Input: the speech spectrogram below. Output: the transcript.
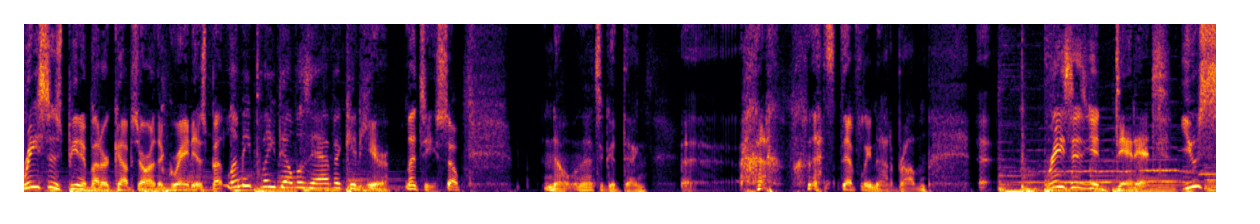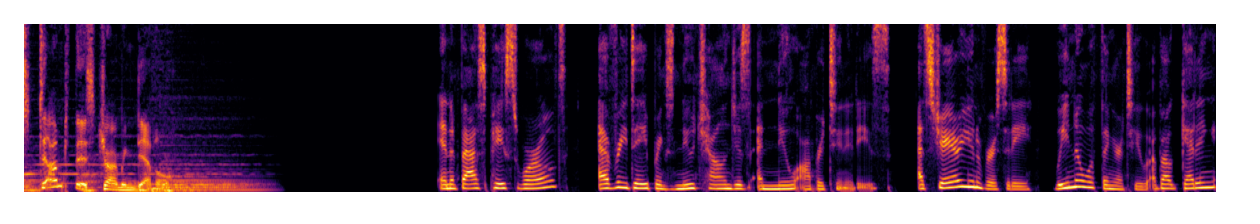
Reese's peanut butter cups are the greatest, but let me play devil's advocate here. Let's see. So, no, that's a good thing. Uh, that's definitely not a problem. Uh, Reese's, you did it. You stumped this charming devil. In a fast paced world, every day brings new challenges and new opportunities. At Strayer University, we know a thing or two about getting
